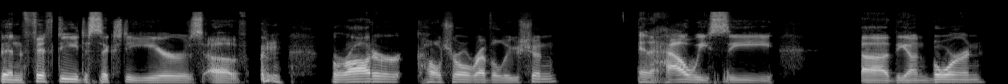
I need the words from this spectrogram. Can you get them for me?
been 50 to 60 years of broader cultural revolution in how we see uh, the unborn,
